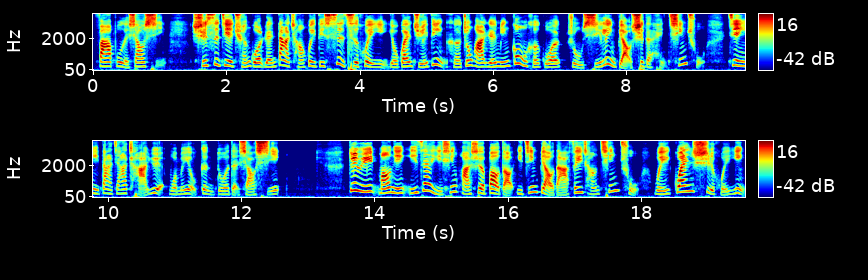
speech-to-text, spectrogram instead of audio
发布了消息。十四届全国人大常会第四次会议有关决定和中华人民共和国主席令表示得很清楚，建议大家查阅。我们有更多的消息。对于毛宁一再以新华社报道已经表达非常清楚为官事回应，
